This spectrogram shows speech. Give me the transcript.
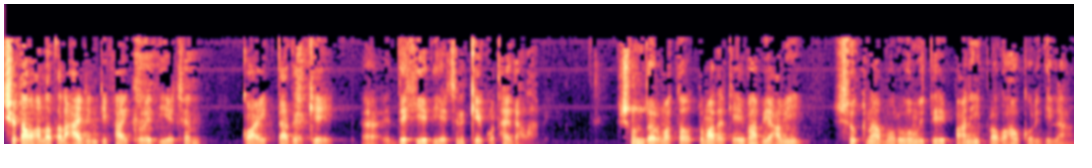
সেটাও আল্লাহ তালা আইডেন্টিফাই করে দিয়েছেন, কয়েক তাদেরকে দেখিয়ে দিয়েছেন কে কোথায় দাঁড়াবে। সুন্দর মতো তোমাদেরকে এইভাবে আমি শুকনা মরুভূমিতে পানি প্রবাহ করে দিলাম।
